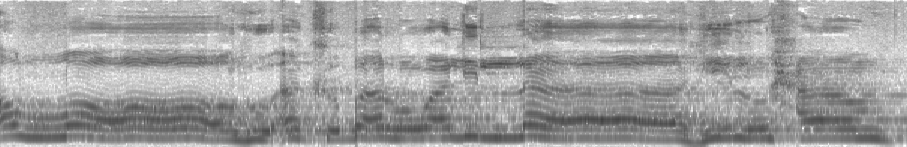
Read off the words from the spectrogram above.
الله أكبر ولله الحمد.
